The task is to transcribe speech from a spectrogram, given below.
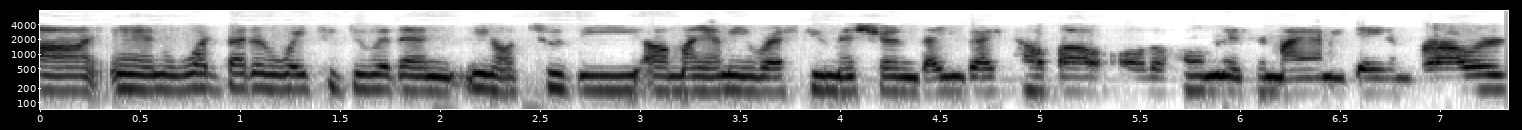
uh, and what better way to do it than you know to the uh, Miami Rescue Mission that you guys help out all the homeless in Miami Dade and Broward.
